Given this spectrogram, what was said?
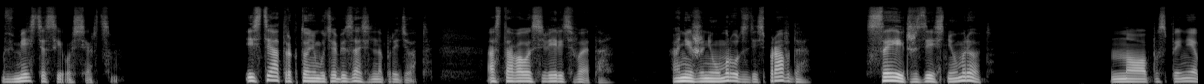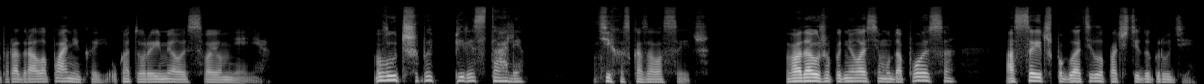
Вместе с его сердцем. Из театра кто-нибудь обязательно придет. Оставалось верить в это. Они же не умрут здесь, правда? Сейдж здесь не умрет. Но по спине продрала паникой, у которой имелось свое мнение. «Лучше бы перестали», — тихо сказала Сейдж. Вода уже поднялась ему до пояса, а Сейдж поглотила почти до груди.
